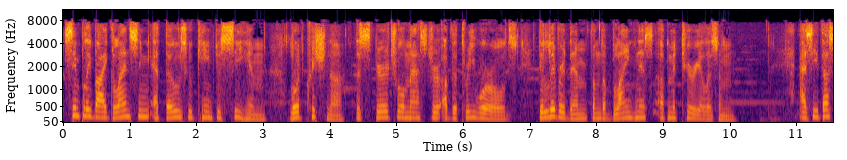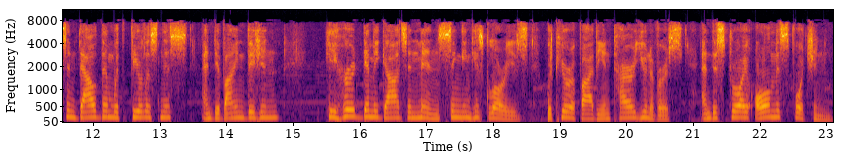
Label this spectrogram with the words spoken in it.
Simply by glancing at those who came to see him, Lord Krishna, the spiritual master of the three worlds, delivered them from the blindness of materialism. As he thus endowed them with fearlessness and divine vision, he heard demigods and men singing his glories, would purify the entire universe and destroy all misfortune.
